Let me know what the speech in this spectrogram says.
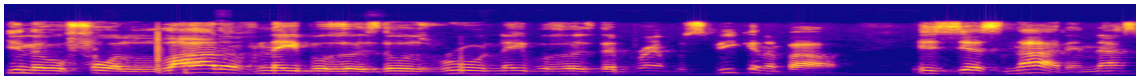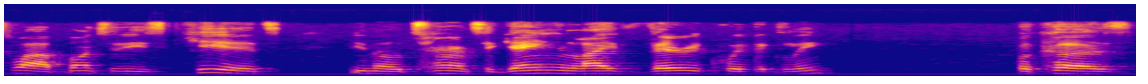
you know, for a lot of neighborhoods, those rural neighborhoods that Brent was speaking about it's just not. And that's why a bunch of these kids, you know, turn to gang life very quickly because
